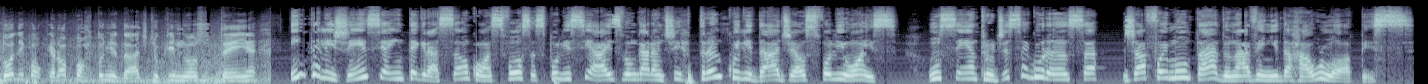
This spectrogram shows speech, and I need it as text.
toda e qualquer oportunidade que o criminoso tenha Inteligência e integração com as forças policiais vão garantir tranquilidade aos foliões. Um centro de segurança já foi montado na Avenida Raul Lopes.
